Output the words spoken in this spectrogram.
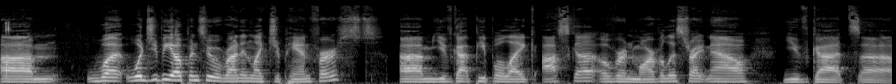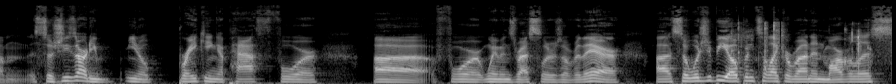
Um, what would you be open to a run in like Japan first? Um, you've got people like Asuka over in Marvelous right now. You've got um, so she's already you know breaking a path for uh, for women's wrestlers over there. Uh, so would you be open to like a run in Marvelous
